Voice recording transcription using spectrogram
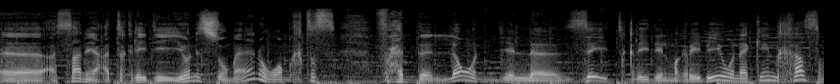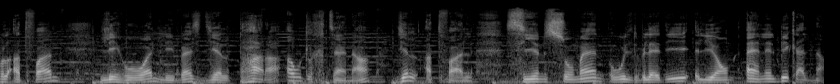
آه، الصانع التقليدي يونس سومان وهو مختص في واحد اللون ديال الزي التقليدي المغربي ولكن خاص بالأطفال اللي هو اللباس ديال الطهاره أو الختانة ديال الأطفال. سي يونس سومان ولد بلادي اليوم أهلا بك عندنا.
